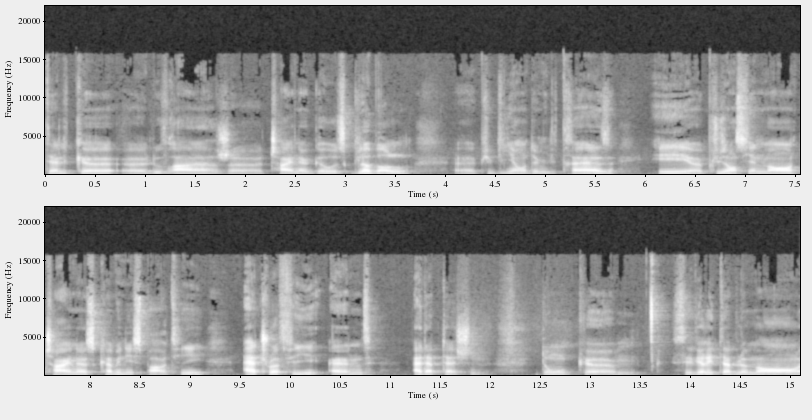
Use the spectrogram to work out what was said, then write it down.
tels que euh, l'ouvrage euh, China Goes Global, euh, publié en 2013, et plus anciennement China's Communist Party, Atrophy and Adaptation. Donc c'est véritablement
